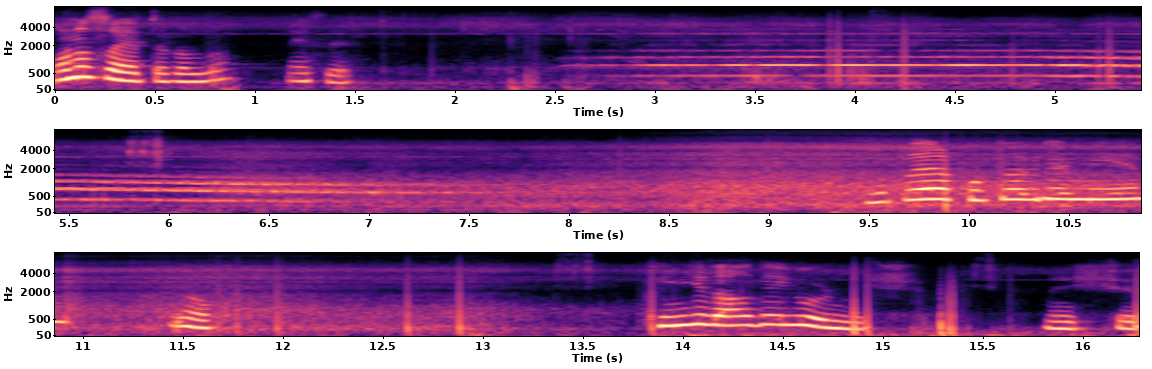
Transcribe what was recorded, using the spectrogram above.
O nasıl hayatta kaldı? Neyse. Zıplayarak kurtulabilir miyim? Yok. İkinci dalgayı görmüş. Meşhur.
